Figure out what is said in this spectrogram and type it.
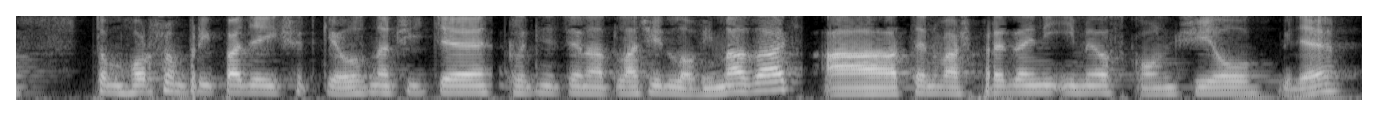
v tom horšom prípade ich všetky označíte, kliknete na tlačidlo vymazať a ten váš predajný e-mail skončil kde?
